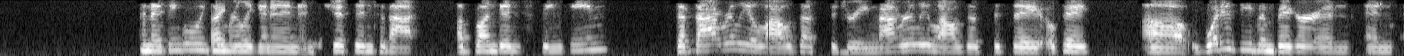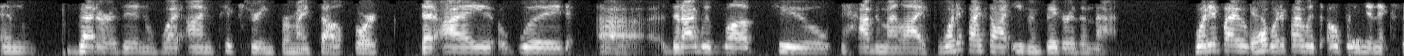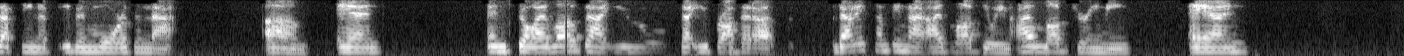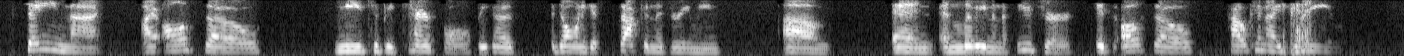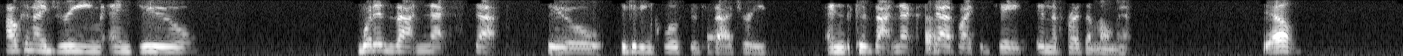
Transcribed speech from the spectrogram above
And I think when we can really get in and shift into that abundance thinking, that that really allows us to dream. That really allows us to say, okay, uh, what is even bigger and, and, and better than what I'm picturing for myself or that I would, uh, that I would love to, to have in my life? What if I thought even bigger than that? What if I Yep. what if I was open and accepting of even more than that? Um, and and so I love that you that you brought that up. That is something that I love doing. I love dreaming, and saying that I also need to be careful because I don't want to get stuck in the dreaming um, and and living in the future. It's also how can I dream? How can I dream and do what is that next step to to getting closer to that dream? And because that next Yeah. step I can take in the present moment. Yeah.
